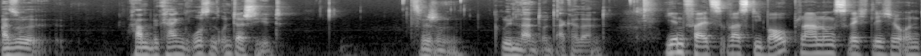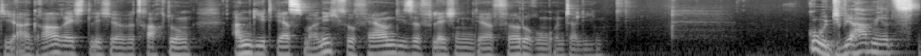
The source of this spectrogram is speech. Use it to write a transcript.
Also haben wir keinen großen Unterschied zwischen Grünland und Ackerland. Jedenfalls, was die bauplanungsrechtliche und die agrarrechtliche Betrachtung angeht, erstmal nicht, sofern diese Flächen der Förderung unterliegen. Gut, wir haben jetzt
